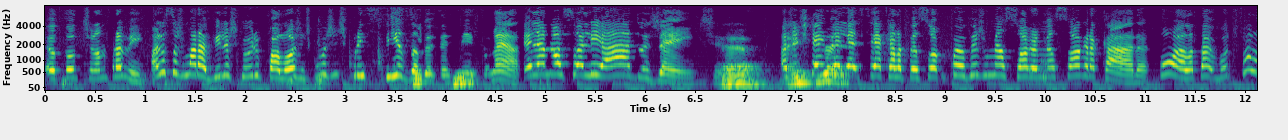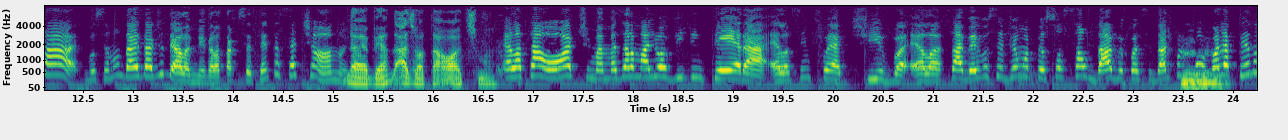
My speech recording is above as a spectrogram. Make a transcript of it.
eu tô tirando pra mim. Olha essas maravilhas que o Yuri falou, gente, como a gente precisa do exercício, né? Ele é nosso aliado, gente. É. A gente quer precisa- envelhecer aquela pessoa. Pô, eu vejo minha sogra, minha sogra, cara. Pô, ela tá. Vou te falar, você não dá a idade dela, amiga. Ela tá com 77 anos. Não, é verdade, ela tá ótima. Ela tá ótima, mas ela malhou a vida inteira. Ela sempre foi ativa. Ela, sabe? Aí você vê uma pessoa saudável com essa idade. Fala, pô, Uhum. vale a pena,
